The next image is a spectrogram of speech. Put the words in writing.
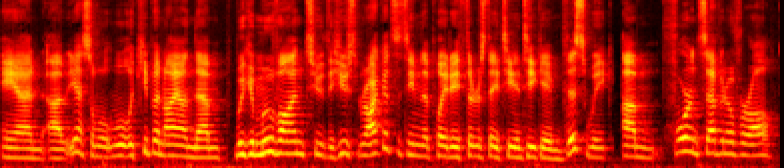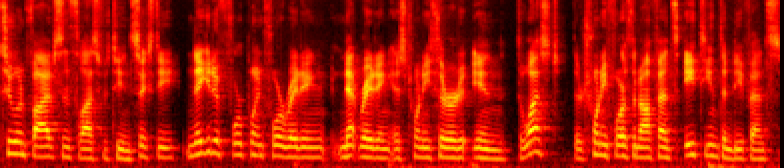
And uh, yeah, so we'll, we'll keep an eye on them. We can move on to the Houston Rockets, a team that played a Thursday TNT game this week. Um, four and seven overall, two and five since the last fifteen sixty. Negative four point four rating. Net rating is twenty third in the West. They're twenty fourth in offense, eighteenth in defense.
